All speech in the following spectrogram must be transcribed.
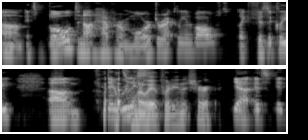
Um, it's bold to not have her more directly involved, like physically. Um, they That's really one way of putting it. Sure. Yeah, it's it.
